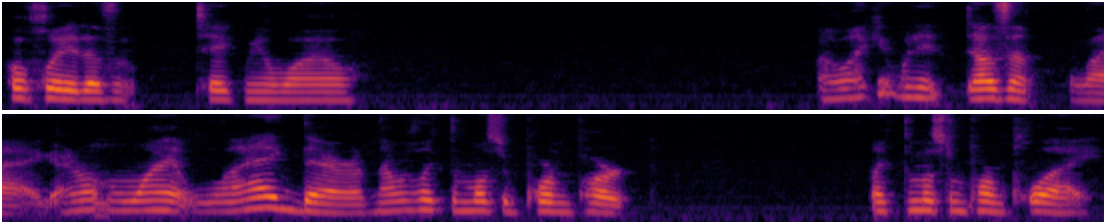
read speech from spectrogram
Hopefully it doesn't take me a while. I like it when it doesn't lag. I don't know why it lagged there, and that was like the most important part. Like the most important play.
